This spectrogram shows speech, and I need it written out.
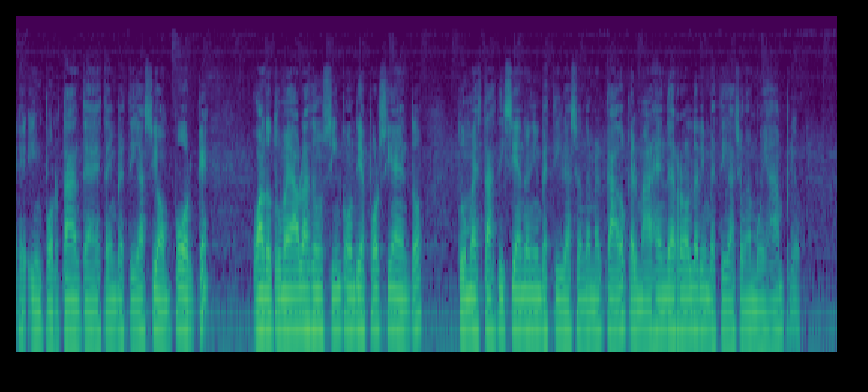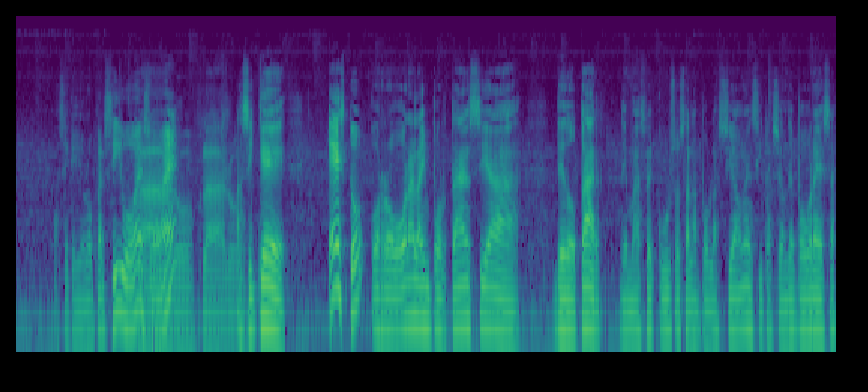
eh, importante a esta investigación porque cuando tú me hablas de un 5 o un 10%, tú me estás diciendo en investigación de mercado que el margen de error de la investigación es muy amplio. Así que yo lo percibo eso, ¿eh? claro. Así que esto corrobora la importancia de dotar de más recursos a la población en situación de pobreza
